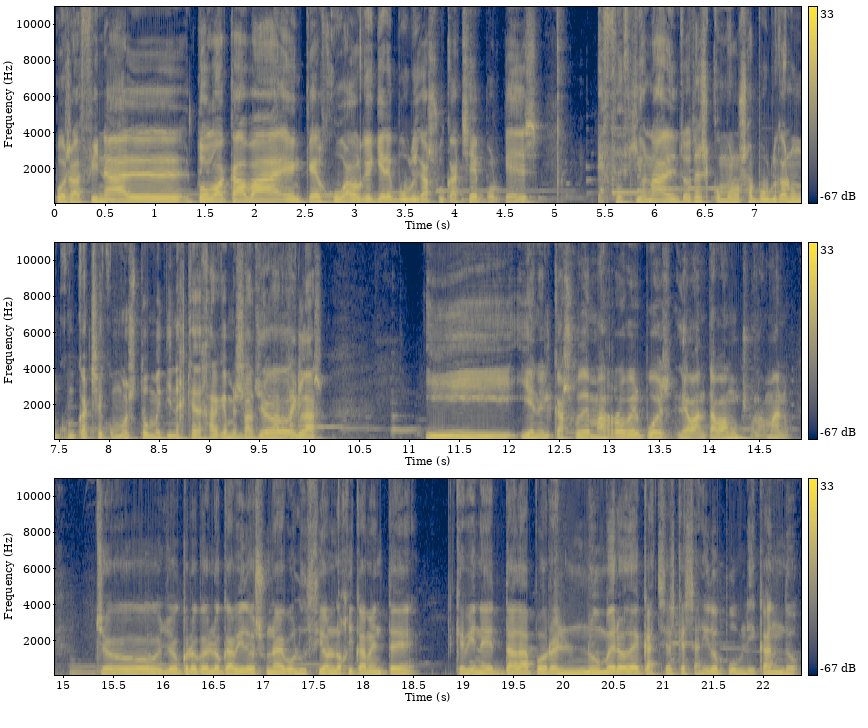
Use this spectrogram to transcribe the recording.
pues al final todo acaba en que el jugador que quiere publicar su caché porque es excepcional, entonces como no se ha publicado nunca un caché como esto, me tienes que dejar que me salten Yo- las reglas. Y, y en el caso de Mark Rober, pues levantaba mucho la mano. Yo, yo creo que lo que ha habido es una evolución, lógicamente, que viene dada por el número de cachés que se han ido publicando.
